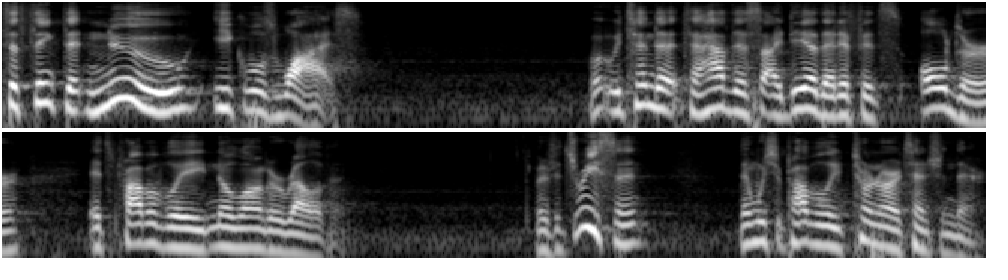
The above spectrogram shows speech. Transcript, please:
to think that new equals wise. We tend to, to have this idea that if it's older, it's probably no longer relevant. But if it's recent, then we should probably turn our attention there.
